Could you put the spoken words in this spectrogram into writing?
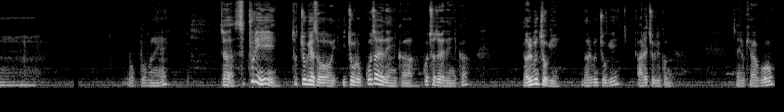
음, 목 부분에. 자 스풀이 저쪽에서 이쪽으로 꽂아야 되니까 꽂혀줘야 되니까 넓은 쪽이 넓은 쪽이 아래쪽일 겁니다. 자 이렇게 하고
